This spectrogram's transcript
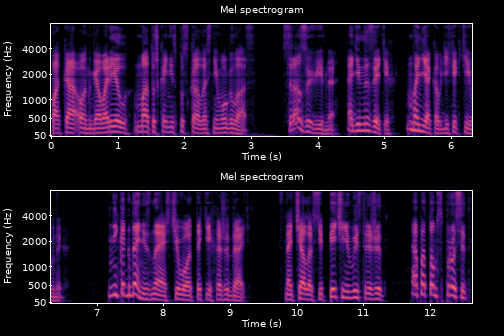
Пока он говорил, матушка не спускала с него глаз. Сразу видно, один из этих, маньяков дефективных. Никогда не знаешь, чего от таких ожидать. Сначала всю печень выстрижет, а потом спросит,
